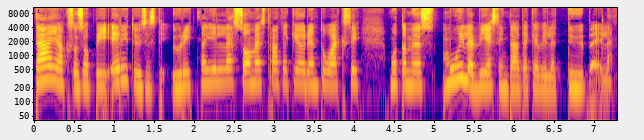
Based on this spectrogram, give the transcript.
Tämä jakso sopii erityisesti yrittäjille somestrategioiden tueksi, mutta myös muille viestintää tekeville tyypeille –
